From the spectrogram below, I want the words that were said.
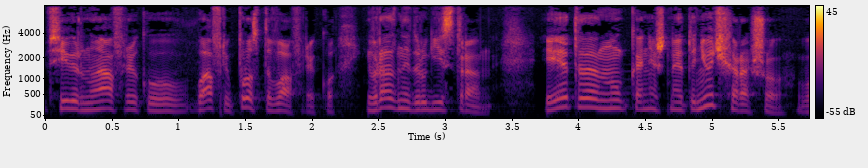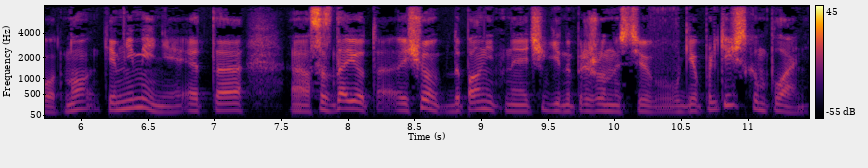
в Северную Африку, в Африку, просто в Африку и в разные другие страны. И это, ну, конечно, это не очень хорошо, вот, но тем не менее это а, создает еще дополнительные очаги напряженности в геополитическом плане.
